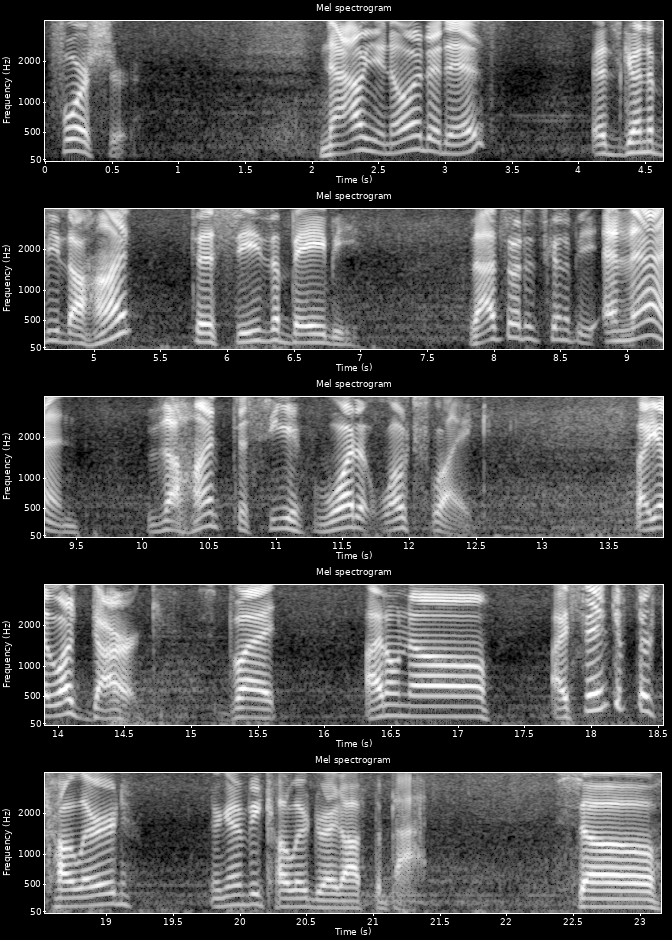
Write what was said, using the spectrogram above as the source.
For sure. Now you know what it is? It's going to be the hunt to see the baby. That's what it's going to be. And then the hunt to see what it looks like. Like it looked dark, but I don't know. I think if they're colored, they're going to be colored right off the bat. So,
